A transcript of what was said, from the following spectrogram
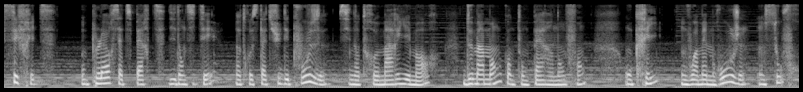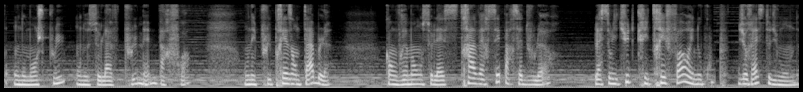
s'effrite. On pleure cette perte d'identité, notre statut d'épouse si notre mari est mort, de maman quand on perd un enfant. On crie, on voit même rouge, on souffre, on ne mange plus, on ne se lave plus même parfois. On n'est plus présentable quand vraiment on se laisse traverser par cette douleur. La solitude crie très fort et nous coupe du reste du monde.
